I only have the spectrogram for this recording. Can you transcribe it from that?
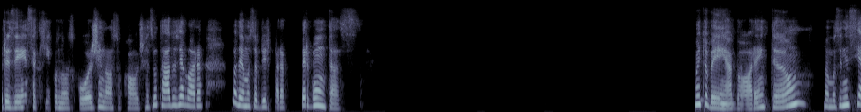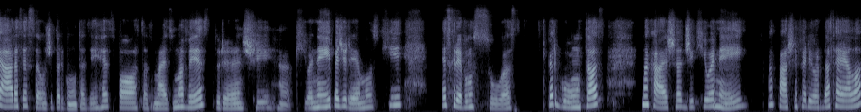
presença aqui conosco hoje em nosso call de resultados e agora podemos abrir para perguntas. Muito bem, agora então Vamos iniciar a sessão de perguntas e respostas. Mais uma vez, durante a Q&A, pediremos que escrevam suas perguntas na caixa de Q&A, na parte inferior da tela.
